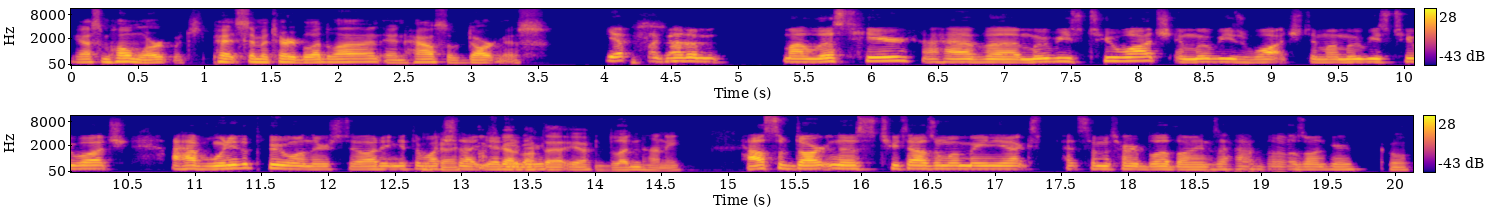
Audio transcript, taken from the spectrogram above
you got some homework, which is Pet Sematary Bloodline and House of Darkness. Yep, I got them. My list here. I have uh, movies to watch and movies watched. And my movies to watch, I have Winnie the Pooh on there still. I didn't get to watch Okay, that I yet forgot either. about that. Yeah, Blood and Honey. House of Darkness, 2001 Maniacs, Pet Sematary Bloodlines. I have those on here. cool.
